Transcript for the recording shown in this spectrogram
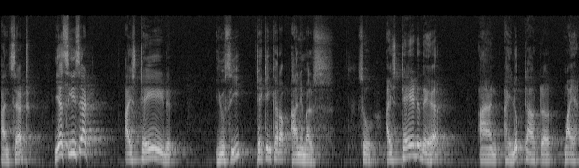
and said, Yes, he said, I stayed, you see, taking care of animals. So I stayed there and I looked after my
